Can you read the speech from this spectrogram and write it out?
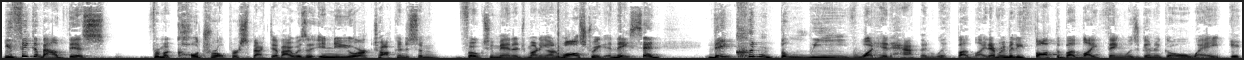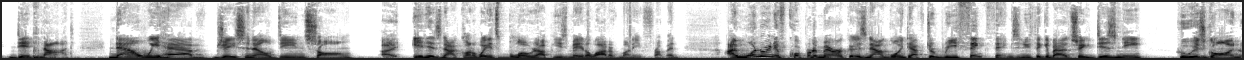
You think about this from a cultural perspective. I was in New York talking to some folks who manage money on Wall Street, and they said they couldn't believe what had happened with Bud Light. Everybody thought the Bud Light thing was going to go away. It did not. Now we have Jason Aldean's song. Uh, it has not gone away. It's blown up. He's made a lot of money from it. I'm wondering if corporate America is now going to have to rethink things. And you think about, say, Disney, who has gone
